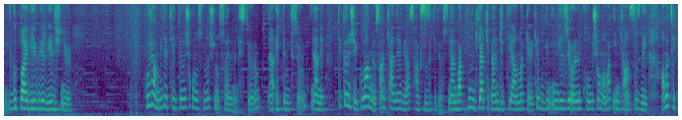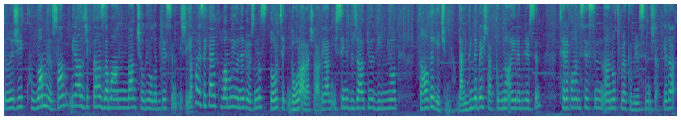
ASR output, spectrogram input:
goodbye diyebilir diye düşünüyorum. Hocam bir de teknoloji konusunda şunu söylemek istiyorum, ya eklemek istiyorum. Yani teknolojiyi kullanmıyorsan kendine biraz haksızlık ediyorsun. Yani bak bunu gerçekten ciddiye almak gerekir. Bugün İngilizce öğrenip konuşamamak imkansız değil. Ama teknolojiyi kullanmıyorsan birazcık daha zamanından çalıyor olabilirsin. İşte yapay zekayı kullanmayı öneriyoruz. Nasıl? Doğru tek doğru araçlarla. Yani seni düzeltiyor, dinliyor, dalga geçmiyor. Yani günde 5 dakika buna ayırabilirsin. Telefona bir sesin e, not bırakabilirsin. İşte ya da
